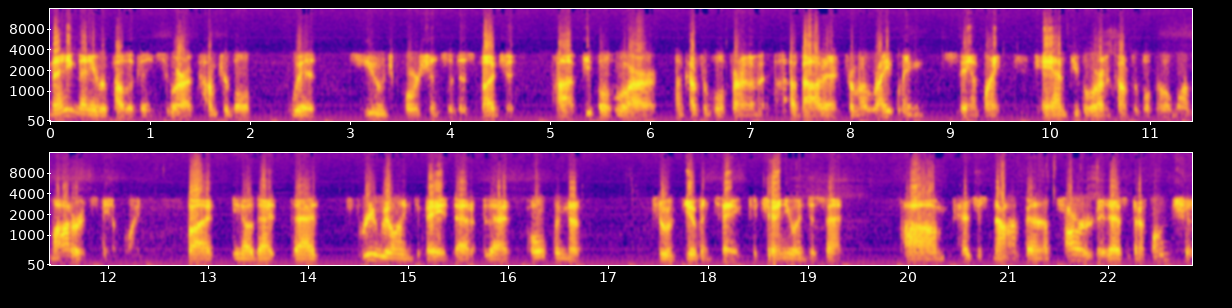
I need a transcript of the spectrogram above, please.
Many, many Republicans who are uncomfortable with huge portions of this budget. Uh, people who are uncomfortable from about it from a right wing standpoint, and people who are uncomfortable from a more moderate standpoint. But you know that that freewheeling debate, that that openness to a give and take, to genuine dissent, um, has just not been a part. It hasn't been a function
